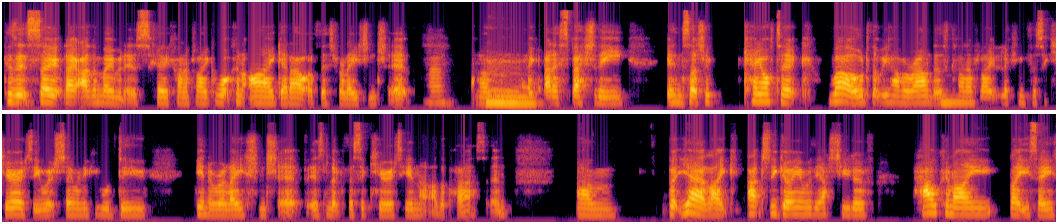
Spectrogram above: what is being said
Because it's so like at the moment it's so kind of like what can I get out of this relationship, yeah. um, mm. like and especially in such a chaotic world that we have around us, mm. kind of like looking for security, which so many people do in a relationship is look for security in that other person. Um, but yeah, like actually going in with the attitude of how can I, like you say,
